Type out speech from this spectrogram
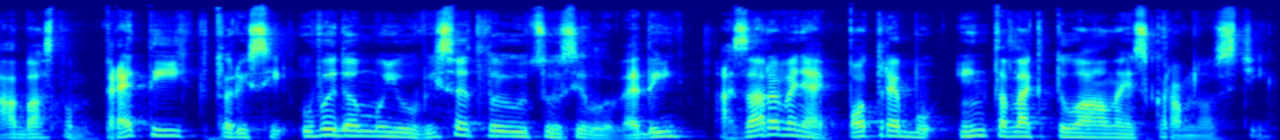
alebo aspoň pre tých, ktorí si uvedomujú vysvetľujúcu silu vedy a zároveň aj potrebu intelektuálnej skromnosti.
